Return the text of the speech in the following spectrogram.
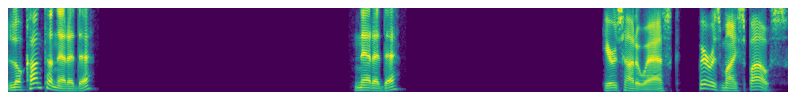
Lokanta nerede? Nerede? Here's how to ask, Where is my spouse?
